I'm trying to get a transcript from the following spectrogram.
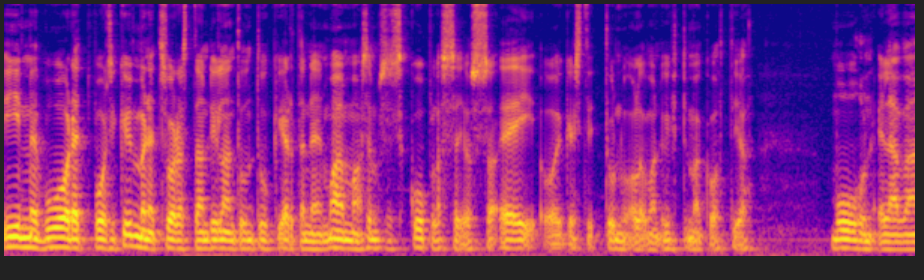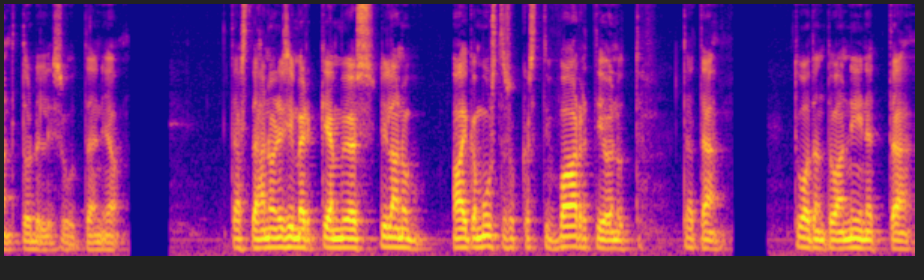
viime vuodet, vuosikymmenet suorastaan Dylan tuntuu kiertäneen maailmaa semmoisessa kuplassa, jossa ei oikeasti tunnu olevan yhtymäkohtia muuhun elävään todellisuuteen. Ja tästähän on esimerkkejä myös, Dylan on aika mustasukkaisesti vartioinut tätä tuotantoa niin, että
